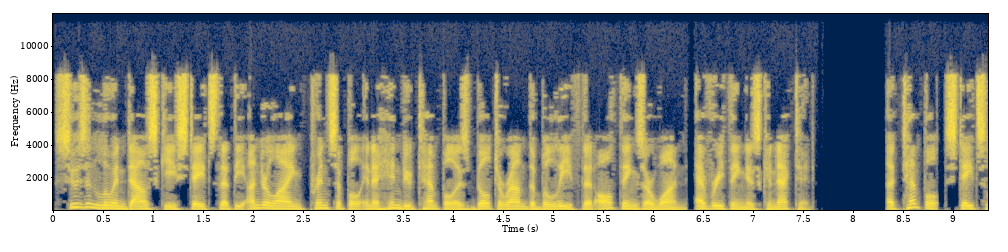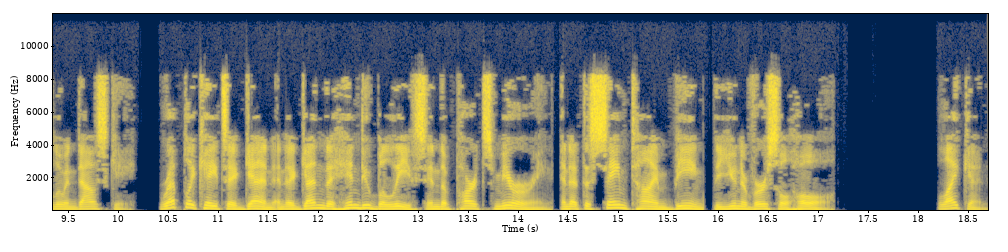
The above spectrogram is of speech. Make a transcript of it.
Susan Lewandowski states that the underlying principle in a Hindu temple is built around the belief that all things are one, everything is connected. A temple, states Lewandowski, replicates again and again the Hindu beliefs in the parts mirroring, and at the same time being, the universal whole. Like an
